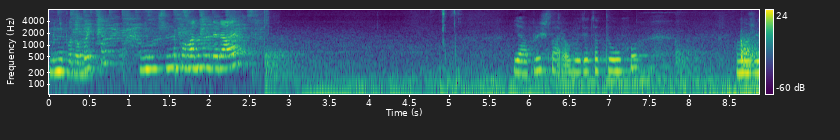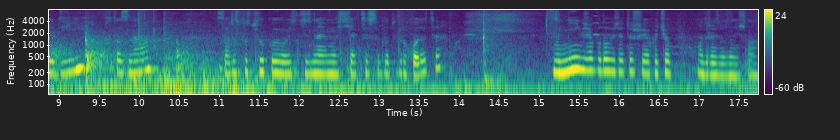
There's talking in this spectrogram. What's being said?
Мені подобається. Мені вже непогано виглядає. Я прийшла робити татуху. А може і дві, хто зна. Зараз поспілкуємось, дізнаємося, як це все буде проходити. Мені вже подобається те, що я хоча б одразу знайшла.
